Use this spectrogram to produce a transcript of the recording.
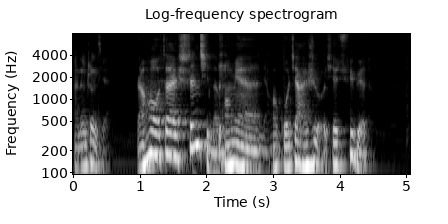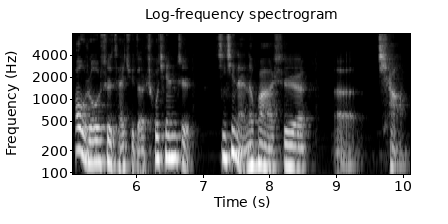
还能挣钱。然后在申请的方面，两个国家还是有一些区别的。澳洲是采取的抽签制，新西兰的话是呃抢，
